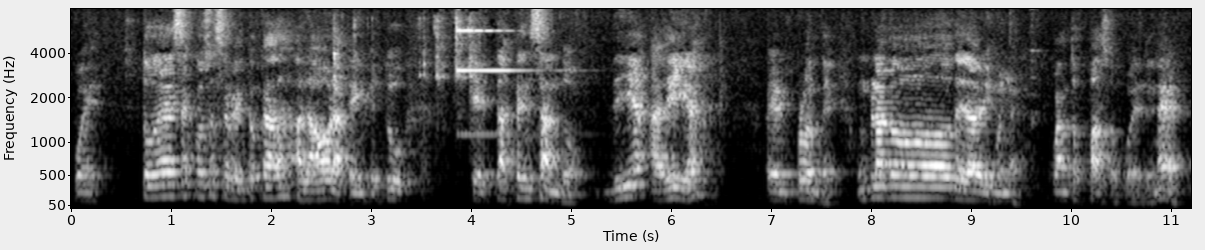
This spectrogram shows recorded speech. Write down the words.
pues todas esas cosas se ven tocadas a la hora en que tú, que estás pensando día a día, en pronte, un plato de David Muñoz, ¿cuántos pasos puede tener?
